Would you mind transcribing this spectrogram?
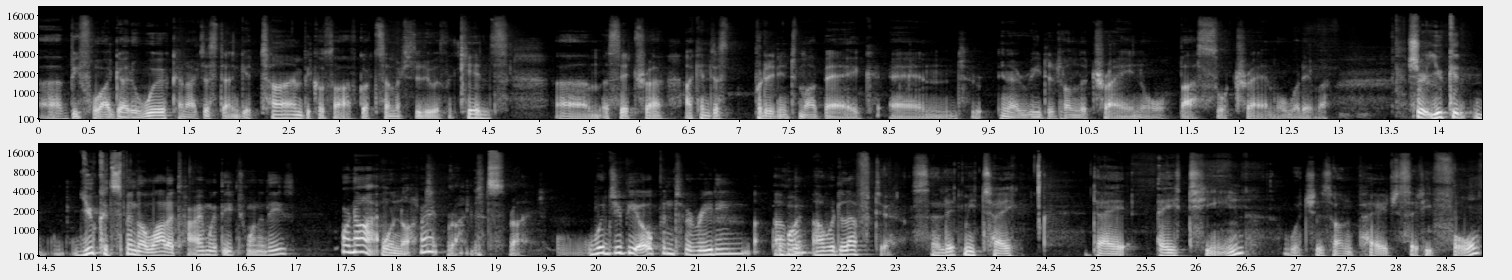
uh, before I go to work, and I just don't get time because I've got so much to do with the kids um, etc. I can just put it into my bag and you know read it on the train or bus or tram or whatever. Sure, you could you could spend a lot of time with each one of these, or not, or not. Right, right, it's, right. Would you be open to reading I one? Would, I would love to. So let me take day eighteen, which is on page thirty-four,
